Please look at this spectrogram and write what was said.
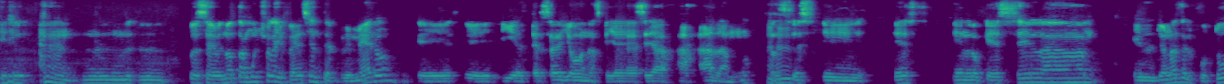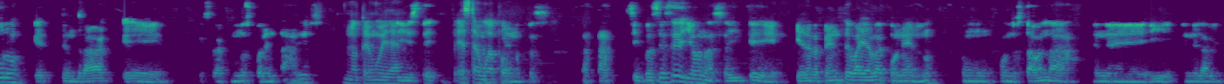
El, pues se nota mucho la diferencia entre el primero eh, eh, y el tercer Jonas, que ya sea Adam, ¿no? Entonces, uh -huh. eh, es en lo que es el, uh, el Jonas del futuro, que tendrá que, que estar unos 40 años. No tengo idea. Este, Está guapo. Bueno, pues, ajá. Sí, pues ese Jonas ahí que, que de repente vaya a hablar con él, ¿no? Como cuando estaba en, la, en, el, en, el,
